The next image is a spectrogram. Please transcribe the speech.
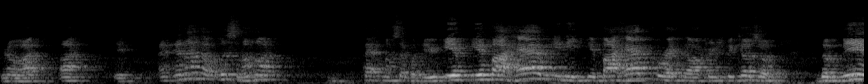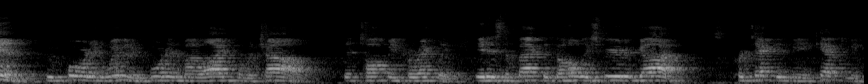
You know, I, I it, and I know, listen, I'm not patting myself with you. If, if I have any, if I have correct doctrines because of the men who poured in women who poured into my life from a child, that taught me correctly. It is the fact that the Holy Spirit of God protected me and kept me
